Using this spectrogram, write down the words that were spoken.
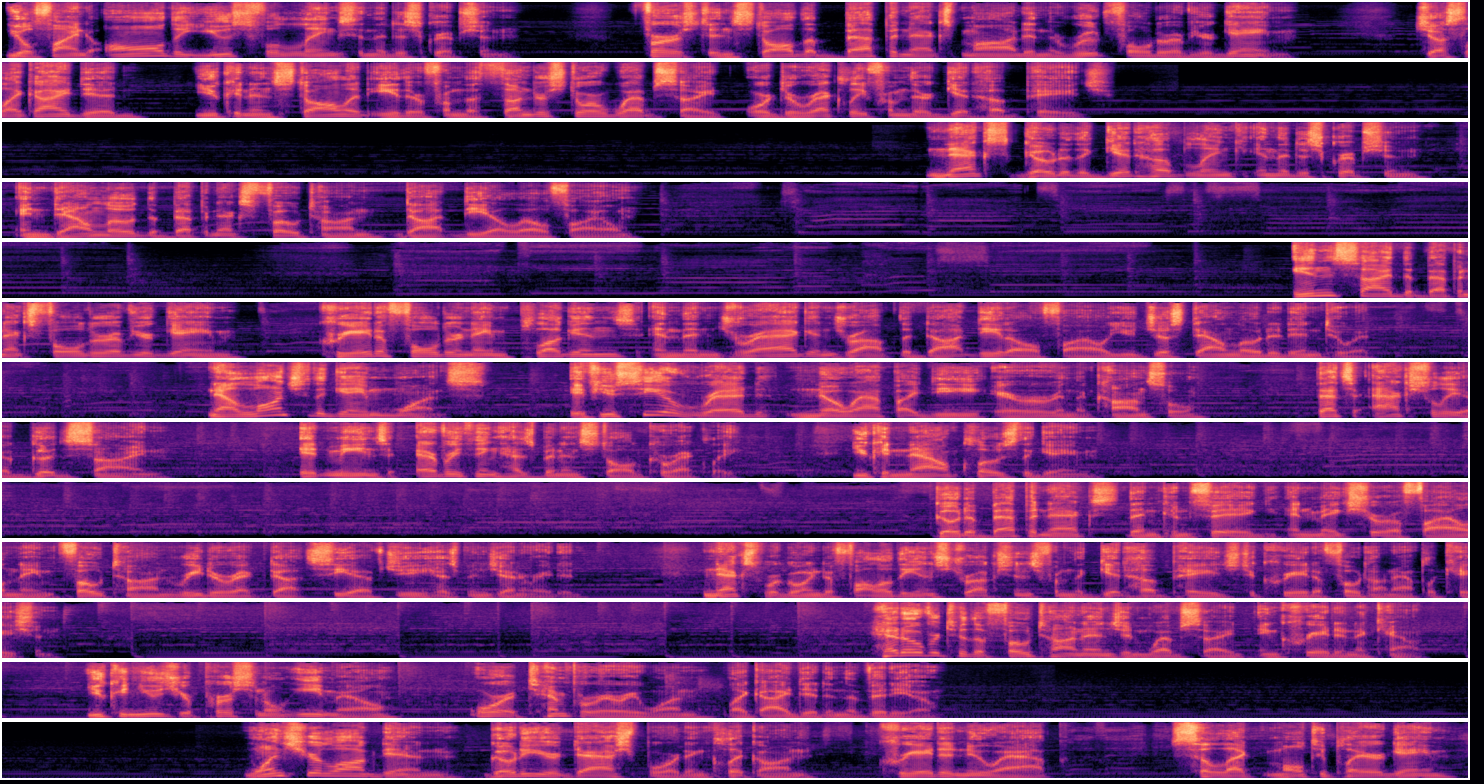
You'll find all the useful links in the description. First, install the BepInEx mod in the root folder of your game. Just like I did, you can install it either from the Thunderstore website or directly from their GitHub page. Next, go to the GitHub link in the description and download the BepInEx Photon.dll file. Inside the BepInEx folder of your game, create a folder named Plugins and then drag and drop the .dll file you just downloaded into it. Now launch the game once. If you see a red No App ID error in the console, that's actually a good sign. It means everything has been installed correctly. You can now close the game. Go to BepInEx, then config, and make sure a file named photon redirect.cfg has been generated. Next, we're going to follow the instructions from the GitHub page to create a Photon application. Head over to the Photon Engine website and create an account. You can use your personal email or a temporary one like I did in the video. Once you're logged in, go to your dashboard and click on create a new app, select multiplayer game,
